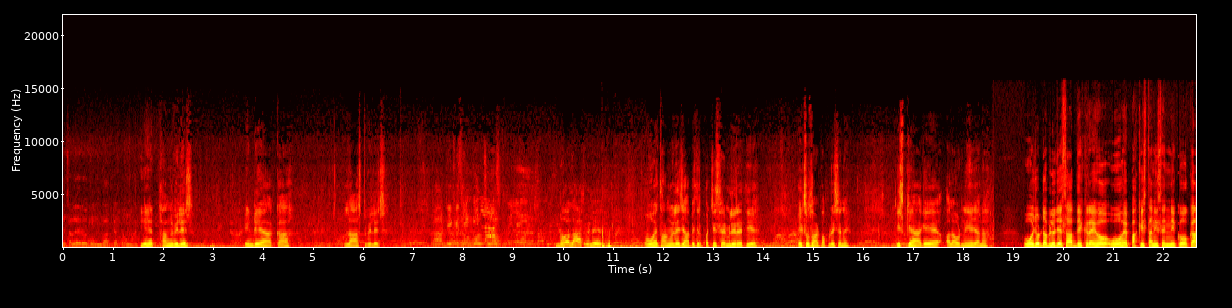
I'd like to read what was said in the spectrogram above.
टेंशन ले रहे हो तुम? बात करते हो ना। ये है थंग विलेज इंडिया का लास्ट विलेज हाँ ठीक है तुम बोल सुनो। नो लास्ट विलेज वो है थांग विलेज जहाँ पे सिर्फ़ 25 फैमिली रहती है। 160 पॉपुलेशन है। इसके आगे अलाउड नहीं है जाना। वो जो डब्ल्यू जैसा आप देख रहे हो वो है पाकिस्तानी सैनिकों का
